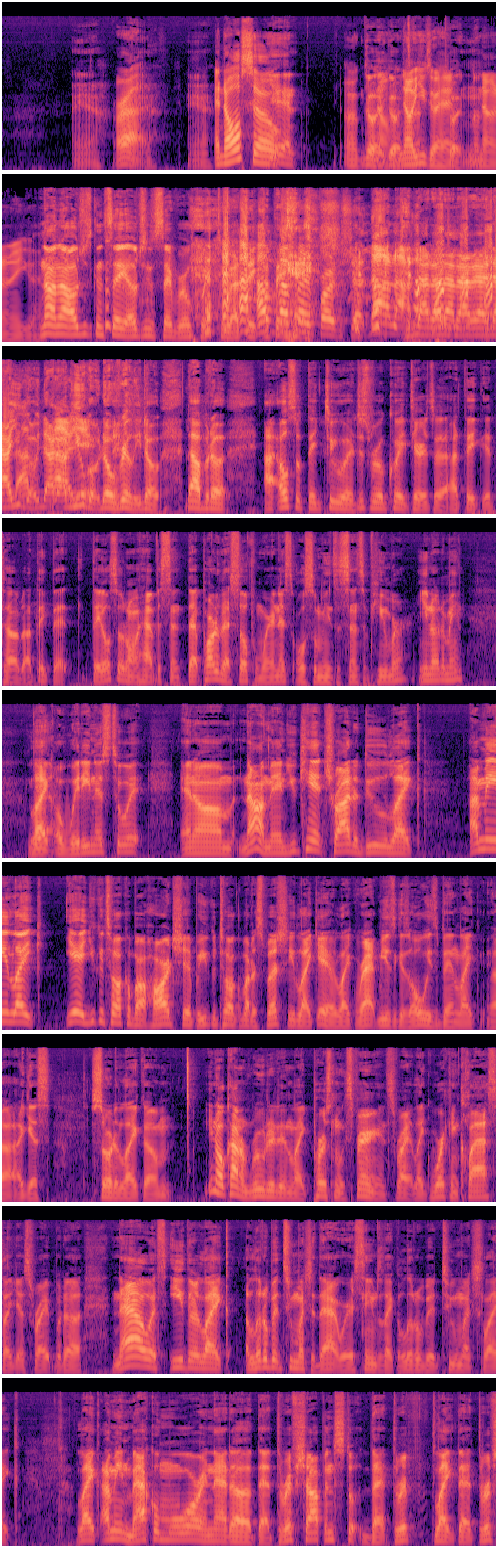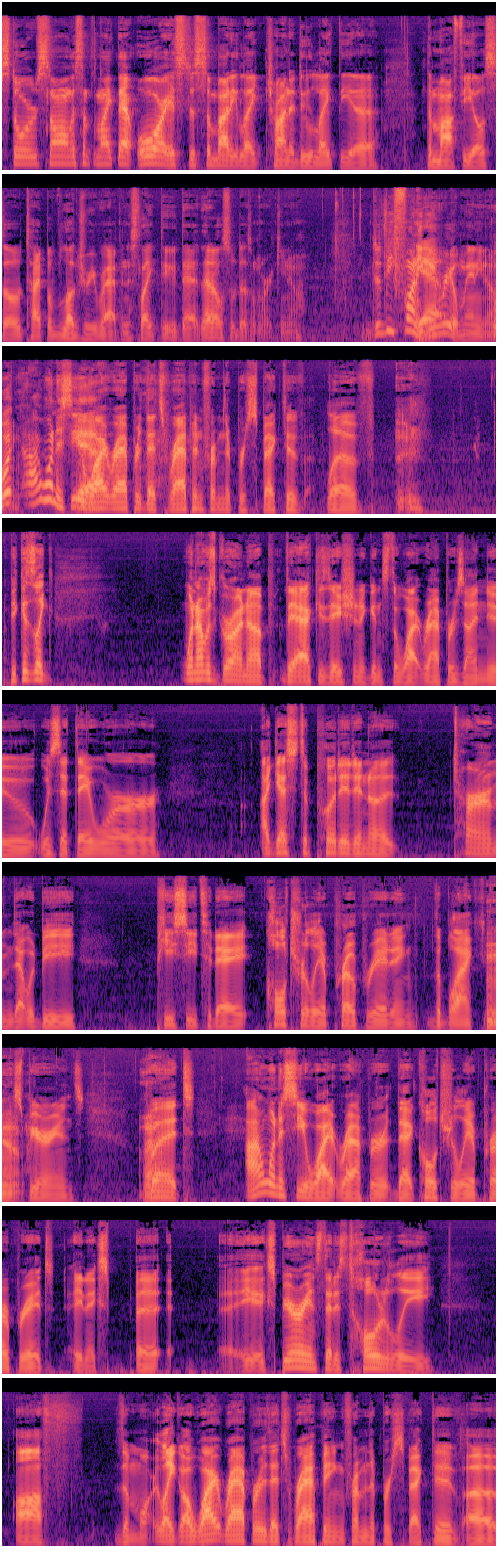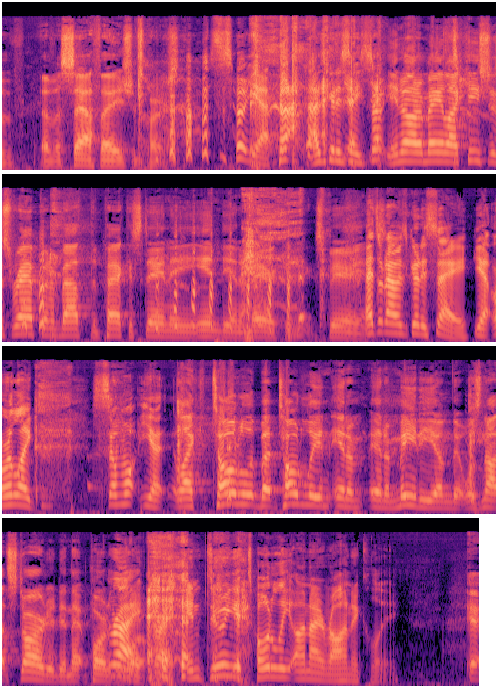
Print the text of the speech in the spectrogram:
Yeah. Right. Yeah. And also, yeah. uh, Go ahead, no, go ahead, no, you go ahead. Go ahead. No, No. no, no, you go ahead. No, no, I was just gonna say, I was just gonna say real quick too. I think, I think. part of the show. No, no, no, no, no, no, no, you go, no, no, you go, no, really, no, no, but uh, I also think too, uh, just real quick, Terrence, uh, I think that uh, I think that they also don't have a sense that part of that self awareness also means a sense of humor. You know what I mean? Like Yeah. a wittiness to it. And um, nah, man, you can't try to do like, I mean, like, yeah, you could talk about hardship, or you could talk about especially like, yeah, like rap music has always been like, uh, I guess, sort of like um you know, kind of rooted in like personal experience, right? Like working class, I guess, right? But uh, now it's either like a little bit too much of that, where it seems like a little bit too much like, like I mean, Macklemore and that uh that thrift shopping store, that thrift like that thrift store song or something like that, or it's just somebody like trying to do like the uh the mafioso type of luxury rap, and it's like, dude, that that also doesn't work, you know. Just be funny, Yeah. be real, man. You know. What I want to see a white rapper that's rapping from the perspective of, because like when I was growing up, the accusation against the white rappers I knew was that they were, I guess, to put it in a term that would be PC today, culturally appropriating the black Yeah. experience. Yeah. But I want to see a white rapper that culturally appropriates an ex- uh, a experience that is totally off the mark. Like a white rapper that's rapping from the perspective of. Of a South Asian person. so yeah, I was gonna say so. you know what I mean? Like he's just rapping about the Pakistani Indian American experience. That's what I was gonna say. Yeah, or like someone. Yeah, like totally, but totally in, in a in a medium that was not started in that part of right, the world. right, and doing it totally unironically.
